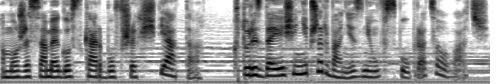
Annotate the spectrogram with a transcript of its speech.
a może samego skarbu wszechświata, który zdaje się nieprzerwanie z nią współpracować.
